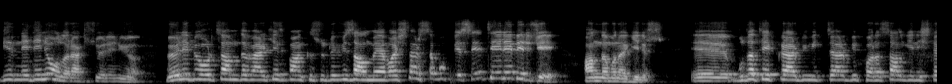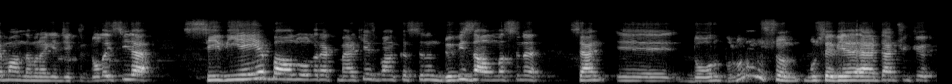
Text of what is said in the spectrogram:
bir nedeni olarak söyleniyor. Böyle bir ortamda Merkez Bankası döviz almaya başlarsa bu piyasaya TL vereceği anlamına gelir. Ee, bu da tekrar bir miktar bir parasal genişleme anlamına gelecektir. Dolayısıyla seviyeye bağlı olarak Merkez Bankası'nın döviz almasını sen e, doğru bulur musun bu seviyelerden? Çünkü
